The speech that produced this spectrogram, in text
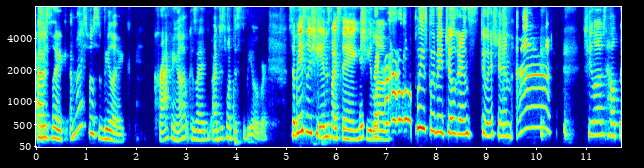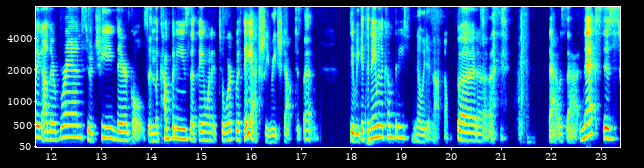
I was like, am I supposed to be like cracking up? Because I, I just want this to be over. So basically, she ends by saying she like, loves "Oh, please put my children's tuition. Ah. she loves helping other brands to achieve their goals. And the companies that they wanted to work with, they actually reached out to them. Did we get the name of the companies? No, we did not. But uh, that was that. Next is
